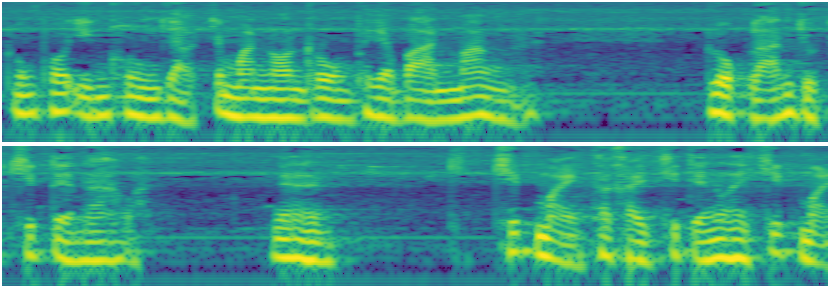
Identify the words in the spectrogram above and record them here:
หลวงพ่ออินคงอยากจะมานอนโรงพยาบาลมั่งลูกหลานหยุดคิดเลยนะวะคิดใหม่ ถ้าใครคิดอย่างนั้นให้คิดใหม่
